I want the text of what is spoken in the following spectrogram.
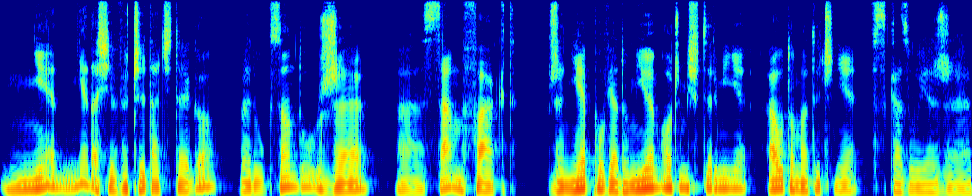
nie, nie da się wyczytać tego, według sądu, że e, sam fakt, że nie powiadomiłem o czymś w terminie, automatycznie wskazuje, że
